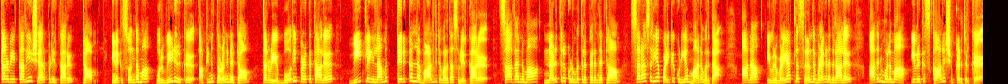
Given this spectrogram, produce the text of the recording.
தன்னுடைய கதையை ஷேர் பண்ணியிருக்காரு டாம். எனக்கு சொந்தமா ஒரு வீடு இருக்கு அப்படின்னு தொடங்கின டாம் தன்னுடைய போதை பழக்கத்தால வீட்டில் இல்லாம தெருக்கல்ல வாழ்ந்துட்டு வரதா சொல்லியிருக்காரு. சாதாரணமா நடுத்தர குடும்பத்துல பிறந்த டாம் சராசரியா படிக்கக்கூடிய மாணவர் தான் ஆனா இவர் விளையாட்டுல சிறந்து விளங்கினதுனால அதன் மூலமா இவருக்கு ஸ்காலர்ஷிப் கிடைச்சிருக்கு.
